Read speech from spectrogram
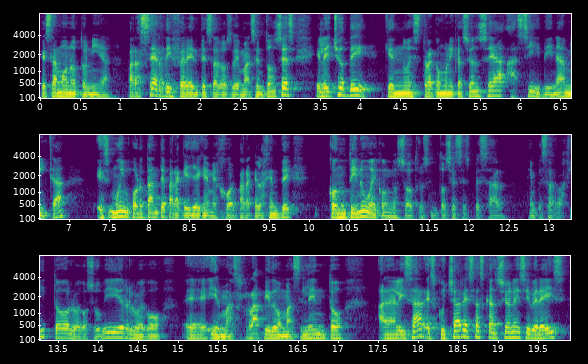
esa monotonía, para ser diferentes a los demás. Entonces el hecho de que nuestra comunicación sea así, dinámica, es muy importante para que llegue mejor, para que la gente continúe con nosotros. Entonces empezar, empezar bajito, luego subir, luego eh, ir más rápido, más lento, analizar, escuchar esas canciones y veréis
